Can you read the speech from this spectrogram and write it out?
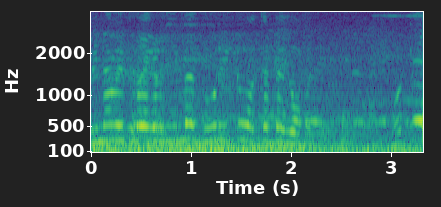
ಭಿನ್ನಾಭಿಪ್ರಾಯಗಳಿಂದ ದೂರಿಟ್ಟು ಒಕ್ಕಟ್ಟಾಗಿ ಹೋಗ್ಬೇಕು. ఓకే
